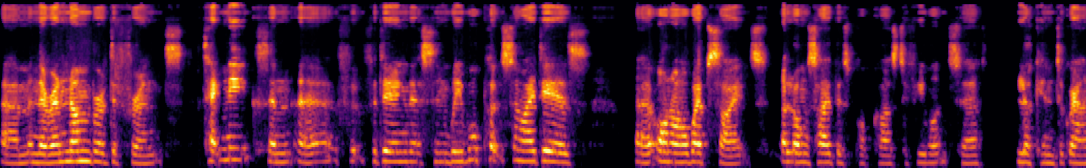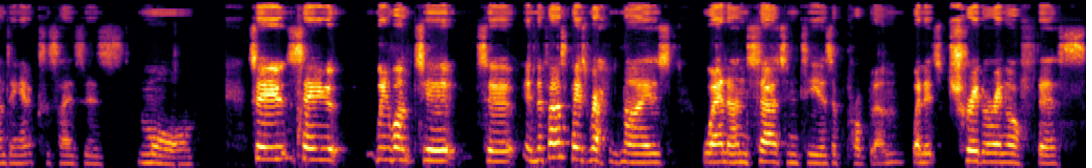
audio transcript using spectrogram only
Um, and there are a number of different techniques and uh, for, for, doing this and we will put some ideas uh, on our website alongside this podcast if you want to look into grounding exercises more so so we want to to in the first place recognize when uncertainty is a problem when it's triggering off this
